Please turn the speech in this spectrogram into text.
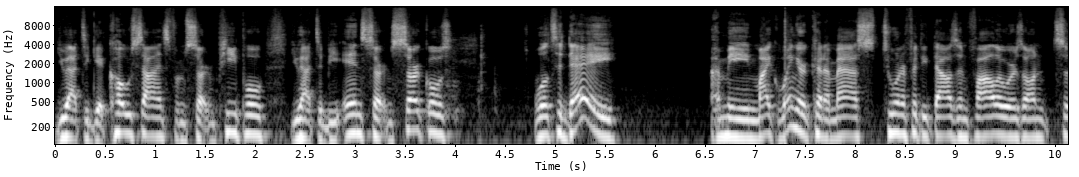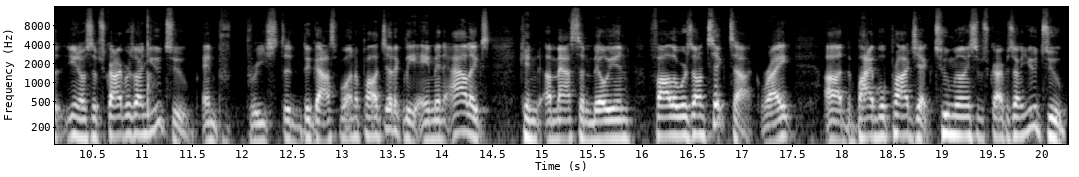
You had to get cosigns from certain people. You had to be in certain circles. Well, today, I mean, Mike Winger can amass 250,000 followers on, you know, subscribers on YouTube and preach the, the gospel unapologetically. Amen Alex can amass a million followers on TikTok, right? Uh, the Bible Project, 2 million subscribers on YouTube,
